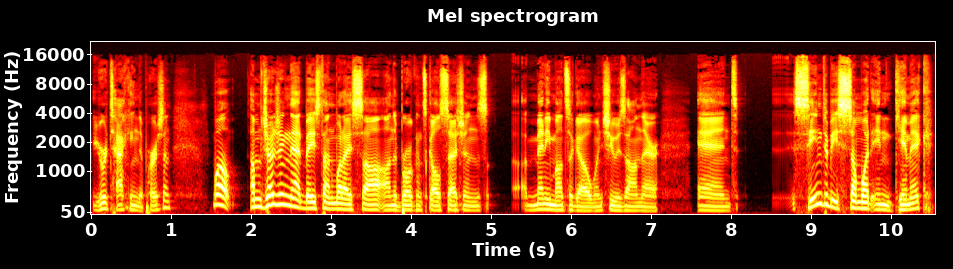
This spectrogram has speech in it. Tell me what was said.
you're attacking the person. Well, I'm judging that based on what I saw on the Broken Skull sessions uh, many months ago when she was on there and seemed to be somewhat in gimmick.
